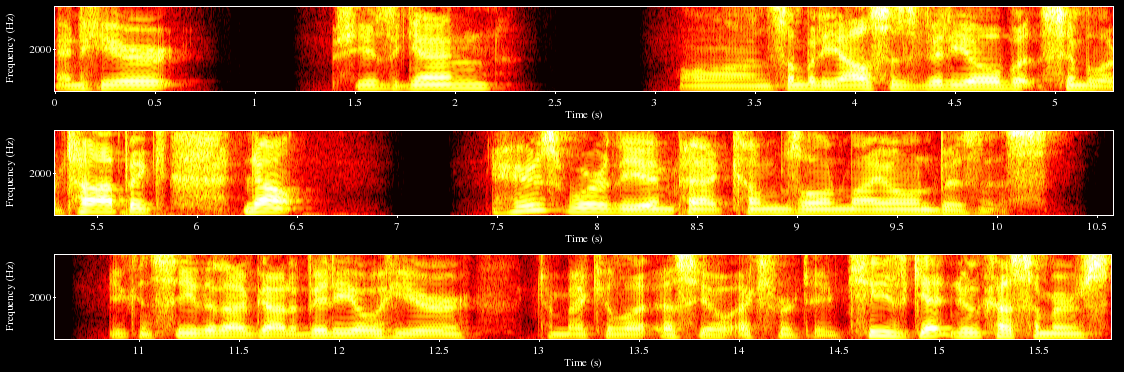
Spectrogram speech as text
And here she is again on somebody else's video, but similar topic. Now, here's where the impact comes on my own business. You can see that I've got a video here, Temecula SEO Expert Dave Keys, get new customers.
